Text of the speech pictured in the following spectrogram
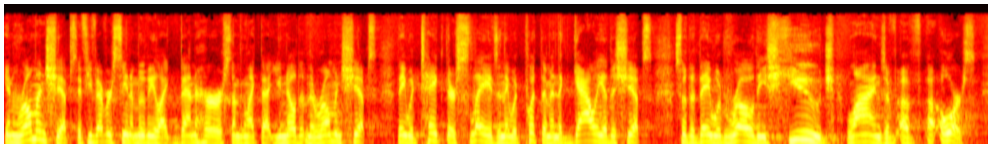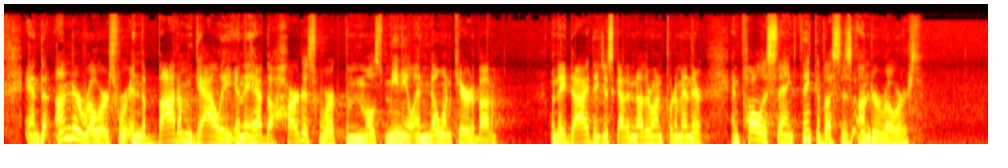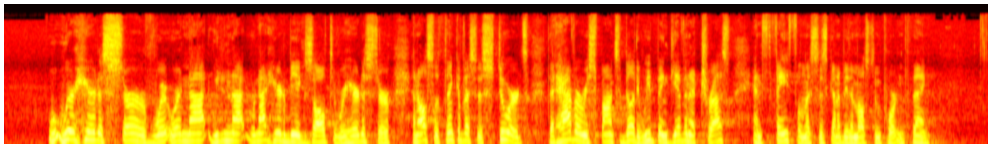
In Roman ships, if you've ever seen a movie like Ben Hur or something like that, you know that in the Roman ships, they would take their slaves and they would put them in the galley of the ships so that they would row these huge lines of, of uh, oars. And the under rowers were in the bottom galley and they had the hardest work, the most menial, and no one cared about them. When they died, they just got another one, put them in there. And Paul is saying, think of us as under rowers. We're here to serve. We're, we're, not, we do not, we're not here to be exalted. We're here to serve. And also think of us as stewards that have a responsibility. We've been given a trust, and faithfulness is going to be the most important thing.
